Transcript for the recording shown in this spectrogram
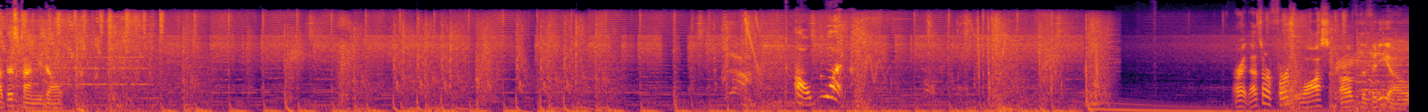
Not this time you don't. Oh, what? Alright, that's our first loss of the video.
